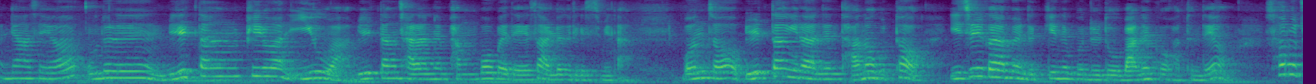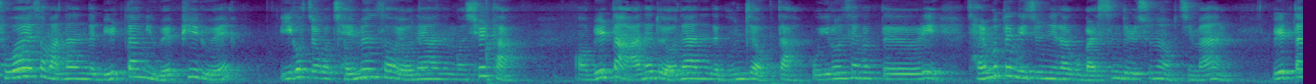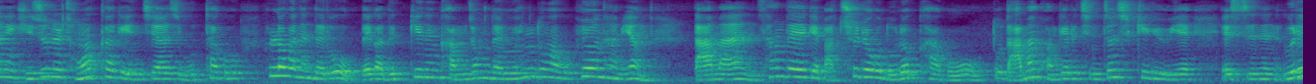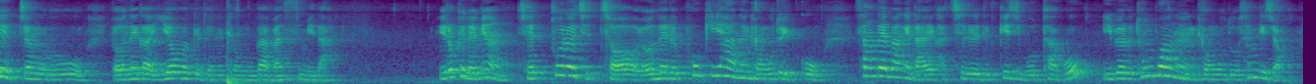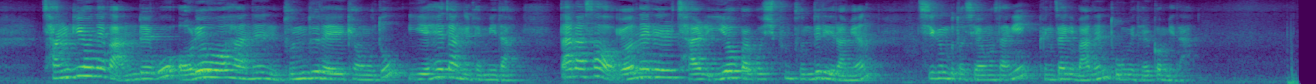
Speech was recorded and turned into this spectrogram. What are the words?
안녕하세요. 오늘은 밀당 필요한 이유와 밀당 잘하는 방법에 대해서 알려드리겠습니다. 먼저 밀당이라는 단어부터 이질감을 느끼는 분들도 많을 것 같은데요. 서로 좋아해서 만나는데 밀당이 왜 필요해? 이것저것 재면서 연애하는 건 싫다. 어, 밀당 안 해도 연애하는데 문제 없다. 뭐 이런 생각들이 잘못된 기준이라고 말씀드릴 수는 없지만 밀당의 기준을 정확하게 인지하지 못하고 흘러가는 대로 내가 느끼는 감정대로 행동하고 표현하면 나만 상대에게 맞추려고 노력하고 또 나만 관계를 진전시키기 위해 애쓰는 을의 입장으로 연애가 이어가게 되는 경우가 많습니다. 이렇게 되면 제풀에 지쳐 연애를 포기하는 경우도 있고 상대방의 나의 가치를 느끼지 못하고 이별을 통보하는 경우도 생기죠. 장기 연애가 안 되고 어려워하는 분들의 경우도 이에 해당이 됩니다. 따라서 연애를 잘 이어가고 싶은 분들이라면 지금부터 제 영상이 굉장히 많은 도움이 될 겁니다.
